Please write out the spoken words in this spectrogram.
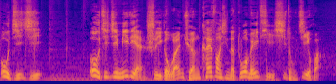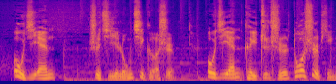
OGG OGG Media 是一个完全开放性的多媒体系统计划。OGN 是其容器格式。OGN 可以支持多视频、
